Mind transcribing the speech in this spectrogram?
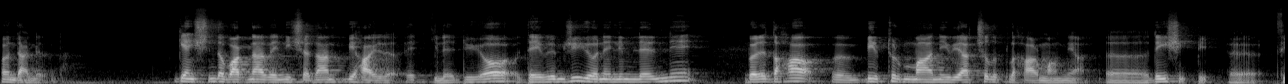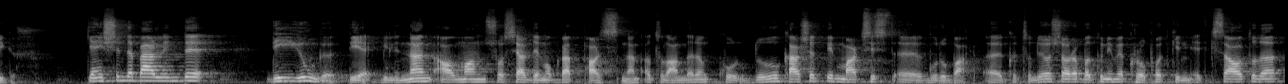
önderlerinden. Gençliğinde Wagner ve Nietzsche'den bir hayli etkilediyor. Devrimci yönelimlerini böyle daha e, bir tür maneviyatçılıkla harmanlayan e, değişik bir e, figür. Gençliğinde Berlin'de Die Junge diye bilinen Alman Sosyal Demokrat Partisi'nden atılanların kurduğu karşıt bir Marksist e, gruba katılıyor. Sonra Bakunin ve Kropotkin'in etkisi altına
